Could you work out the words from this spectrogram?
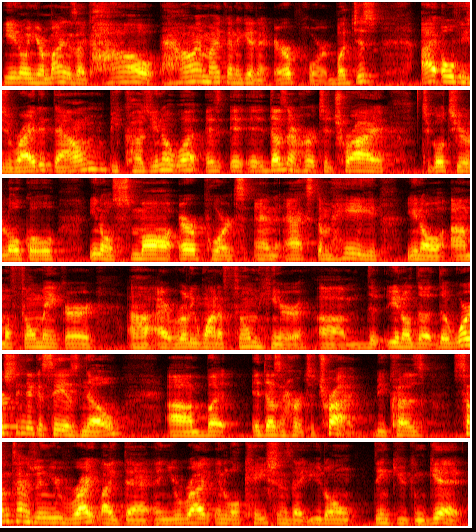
you know in your mind is like how how am i going to get an airport but just i always write it down because you know what? It, it, it doesn't hurt to try to go to your local you know small airports and ask them hey you know i'm a filmmaker. Uh, i really want to film here. Um, the, you know the, the worst thing they could say is no um, but it doesn't hurt to try because sometimes when you write like that and you write in locations that you don't think you can get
